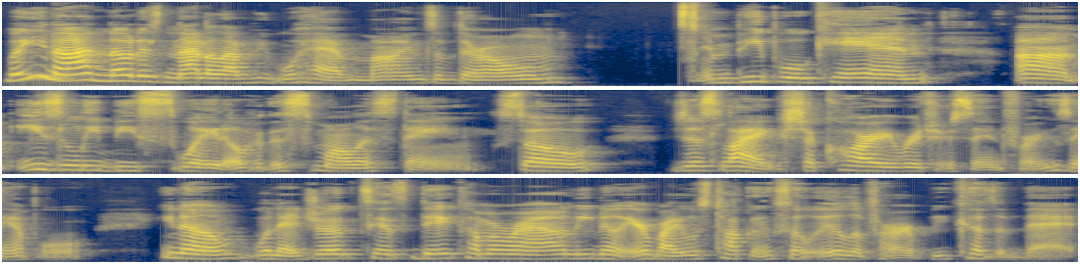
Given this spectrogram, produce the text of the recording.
But you know, I noticed not a lot of people have minds of their own, and people can um, easily be swayed over the smallest thing. So, just like Sha'Carri Richardson, for example, you know, when that drug test did come around, you know, everybody was talking so ill of her because of that.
